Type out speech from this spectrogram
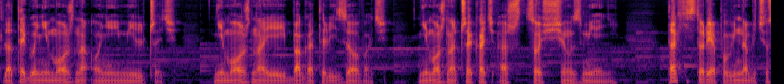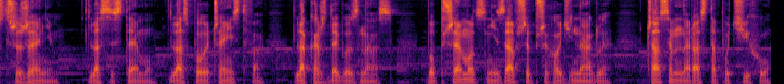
Dlatego nie można o niej milczeć. Nie można jej bagatelizować, nie można czekać, aż coś się zmieni. Ta historia powinna być ostrzeżeniem. dla systemu, dla społeczeństwa, dla każdego z nas, bo przemoc nie zawsze przychodzi nagle, czasem narasta po cichu,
